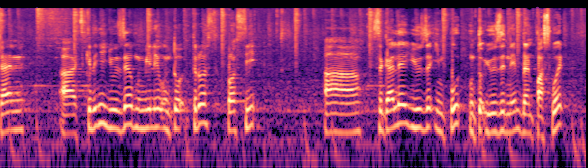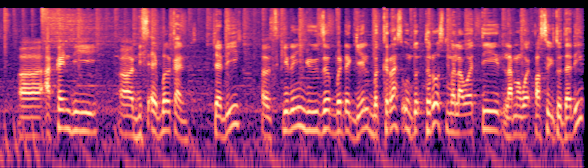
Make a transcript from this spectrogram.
dan uh, sekiranya user memilih untuk terus proceed uh, segala user input untuk username dan password uh, akan di uh, disablekan. Jadi uh, sekiranya user berdegil berkeras untuk terus melawati laman web palsu itu tadi,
